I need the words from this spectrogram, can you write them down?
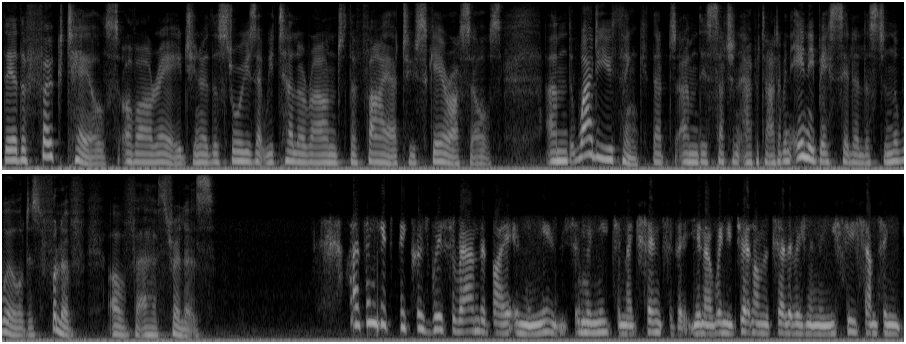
they're the folk tales of our age. You know, the stories that we tell around the fire to scare ourselves. Um, why do you think that um, there's such an appetite? I mean, any bestseller list in the world is full of of uh, thrillers. I think it's because we're surrounded by it in the news and we need to make sense of it. You know, when you turn on the television and you see something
